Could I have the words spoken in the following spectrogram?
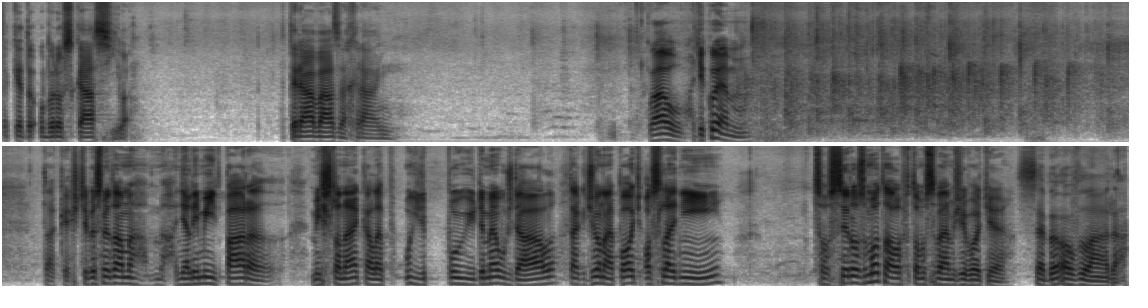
tak je to obrovská síla, která vás zachrání. Wow, děkujem. Tak ještě bychom tam měli mít pár myšlenek, ale půjdeme už dál. Tak Johne, pojď oslední. Co jsi rozmotal v tom svém životě? Sebeovláda.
